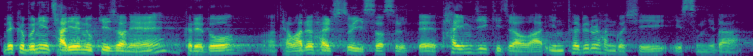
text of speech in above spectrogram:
근데 그분이 자리에 눕기 전에 그래도 어, 대화를 할 수 있었을 때 타임지 기자와 인터뷰를 한 것이 있습니다.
